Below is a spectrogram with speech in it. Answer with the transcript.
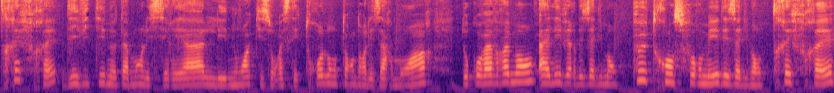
très frais, d'éviter notamment les céréales, les noix qui sont restées trop longtemps dans les armoires. Donc on va vraiment aller vers des aliments peu transformés, des aliments très frais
